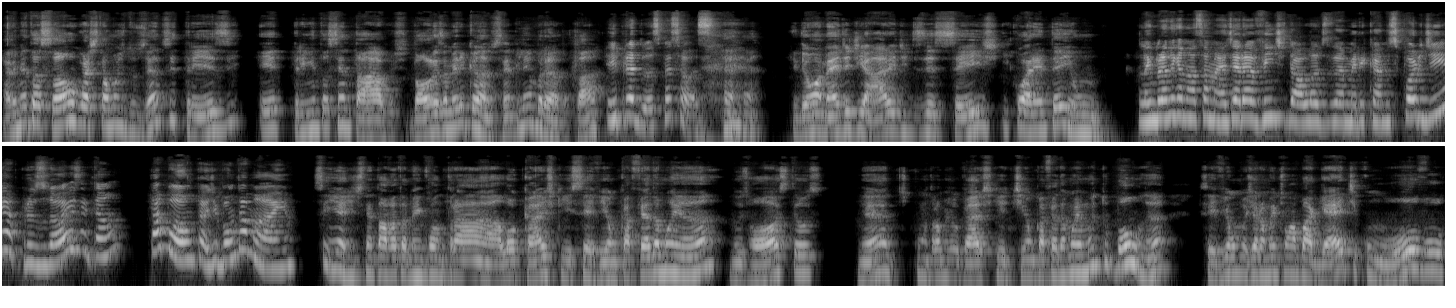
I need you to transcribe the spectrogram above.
Alimentação, gastamos 213,30 centavos, dólares americanos, sempre lembrando, tá? E para duas pessoas. e deu uma média diária de 16,41. Lembrando que a nossa média era 20 dólares americanos por dia para os dois, então tá bom, tá de bom tamanho. Sim, a gente tentava também encontrar locais que serviam café da manhã nos hostels, né? Encontramos lugares que tinham café da manhã muito bom, né? Serviam geralmente uma baguete com ovo,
